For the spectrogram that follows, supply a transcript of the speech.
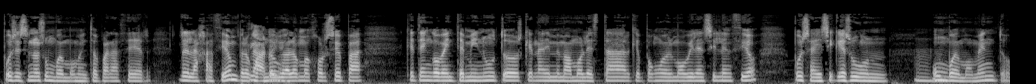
pues ese no es un buen momento para hacer relajación. Pero cuando yo a lo mejor sepa que tengo 20 minutos, que nadie me va a molestar, que pongo el móvil en silencio, pues ahí sí que es un, un buen momento.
